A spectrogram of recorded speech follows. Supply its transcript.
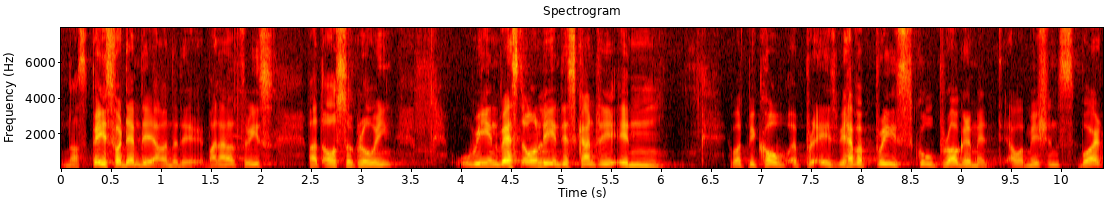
not space for them. They are under the banana trees, but also growing. We invest only in this country in what we call, a, we have a preschool program at our missions board.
